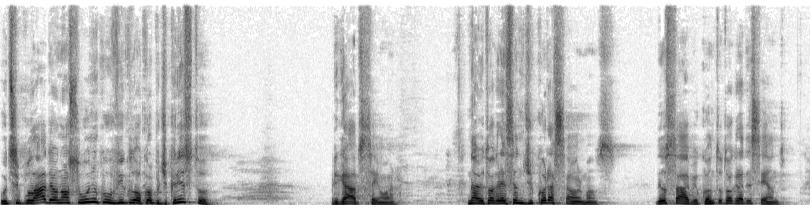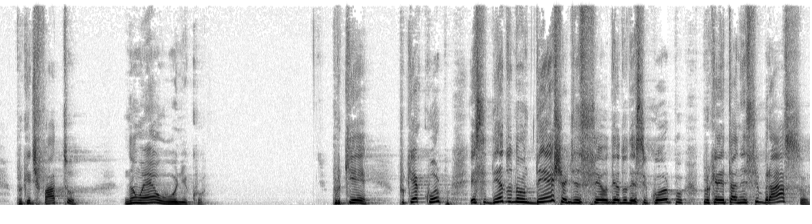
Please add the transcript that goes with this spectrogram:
O discipulado é o nosso único vínculo ao corpo de Cristo? Obrigado, Senhor. Não, eu estou agradecendo de coração, irmãos. Deus sabe o quanto eu estou agradecendo. Porque de fato não é o único. Porque porque é corpo. Esse dedo não deixa de ser o dedo desse corpo porque ele está nesse braço.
